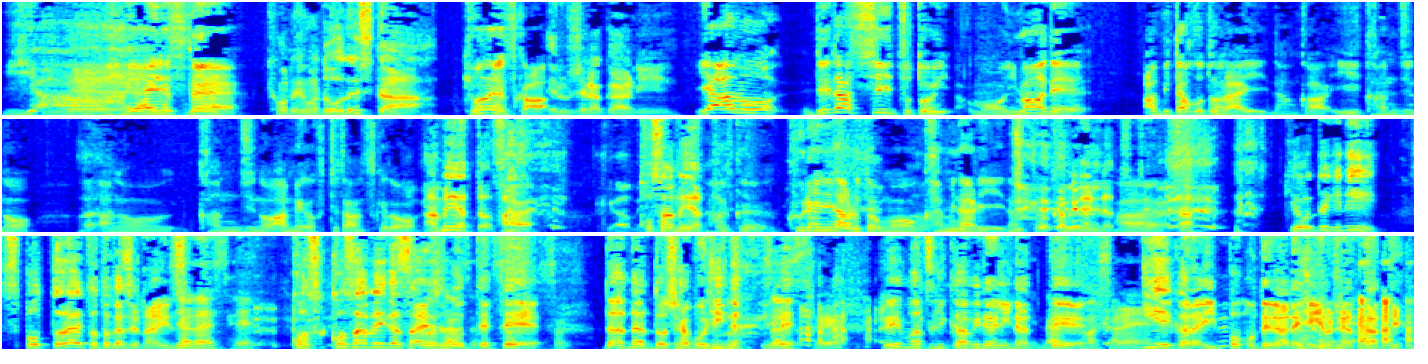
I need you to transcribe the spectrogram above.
いやー、えー早いですね。去年はどうでした？去年ですか？エルシュラカーニ。いや、あの、出だし、ちょっと、もう今まで浴びたことない、なんか、いい感じの、はいあの、感じの雨が降ってたんですけど、雨やったんですか？はい。小雨やった。暮れになるともう雷になって、雷になって。て。基本的に、スポットライトとかじゃないんですよじゃないですね。小小雨が最初降っててだんだん土砂降りになってね、年末に雷になっなってね、家から一歩も出られへんようになったっていう。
